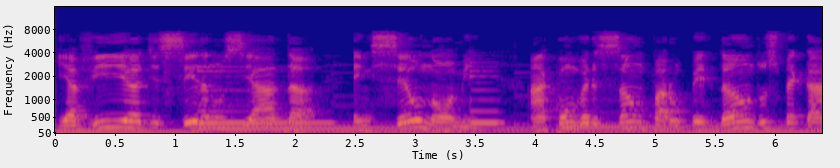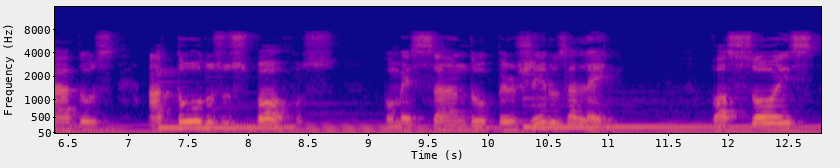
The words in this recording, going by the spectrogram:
que havia de ser anunciada em seu nome a conversão para o perdão dos pecados a todos os povos, começando por Jerusalém. Vós sois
